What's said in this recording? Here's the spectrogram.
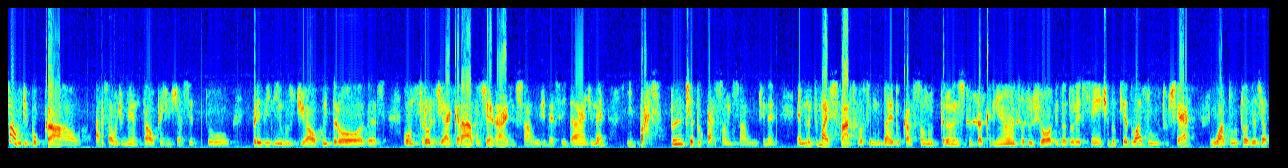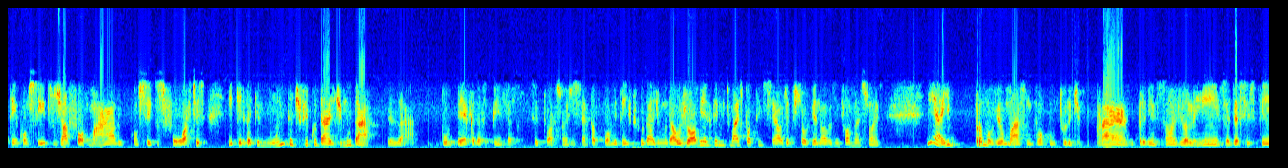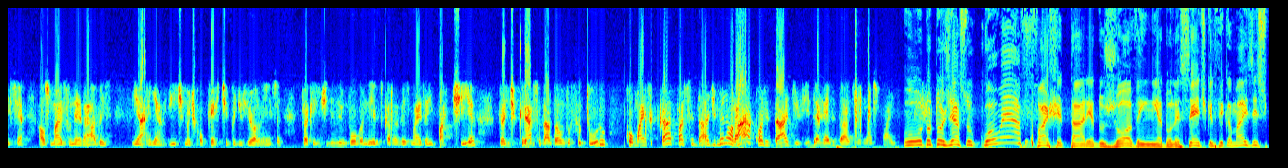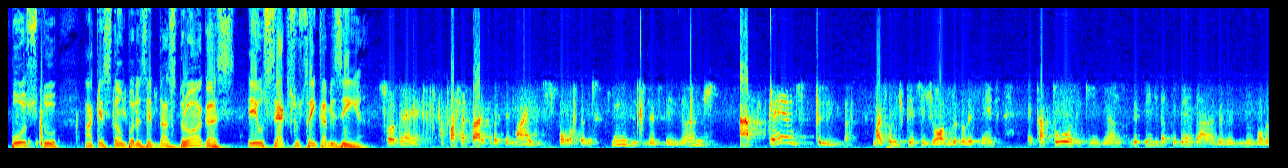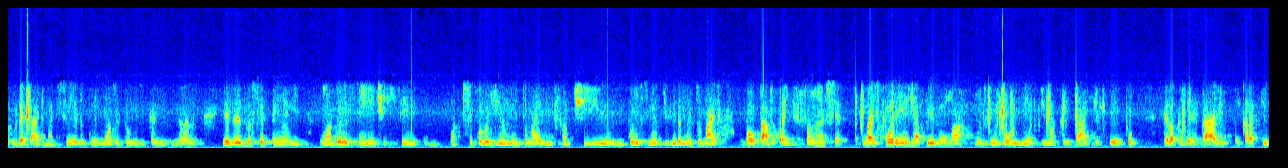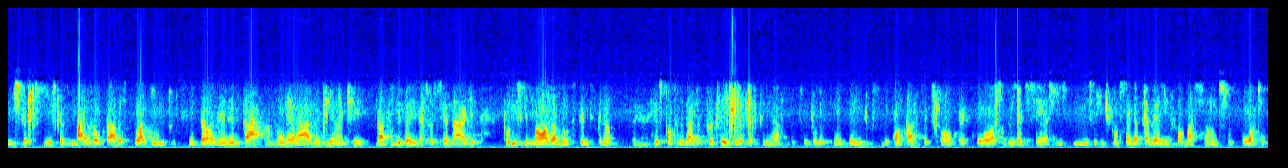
saúde bucal, a saúde mental que a gente já citou, prevenir o uso de álcool e drogas, controle de agravos gerais em saúde dessa idade, né? E importante a educação em saúde, né? É muito mais fácil você mudar a educação no trânsito da criança, do jovem, do adolescente, do que do adulto, certo? O adulto às vezes já tem conceitos já formados, conceitos fortes, e que ele vai ter muita dificuldade de mudar. Exato. Por décadas pensa situações de certa forma e tem dificuldade de mudar. O jovem ele tem muito mais potencial de absorver novas informações. E aí promover o máximo uma cultura de paz, de prevenção à violência, de assistência aos mais vulneráveis e a, e a vítima de qualquer tipo de violência, para que a gente desenvolva neles cada vez mais a empatia, para a gente criar cidadãos do futuro com mais capacidade de melhorar a qualidade de vida e a realidade do nosso país. O doutor Gerson, qual é a faixa etária do jovem e adolescente que ele fica mais exposto à questão, por exemplo, das drogas e o sexo sem camisinha? Sodré, a faixa etária que vai ser mais exposta é dos 15, 16 anos até os 30. Mas quando a gente pensa em jovens adolescentes, é 14, 15 anos, depende da puberdade. Às vezes desenvolve a puberdade mais cedo, com 11, 12, 13 anos. E às vezes você tem aí um adolescente que tem uma psicologia muito mais infantil, um conhecimento de vida muito mais voltado para a infância, mas porém já teve uma, um desenvolvimento de maturidade de corpo pela puberdade com características físicas mais voltadas para o adulto. Então, às vezes, ele está vulnerável diante da vida e da sociedade, por isso que nós, adultos, temos extrema eh, responsabilidade de proteger essas crianças, esses adolescentes aí, do contato sexual precoce, dos excessos, e isso a gente consegue através de informação, de suporte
